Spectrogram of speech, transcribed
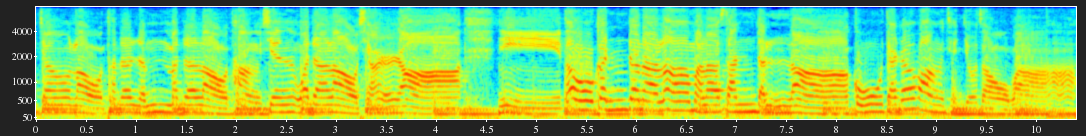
叫老唐这人们这老唐仙，我这老仙儿啊，你都跟着那老马了三针啦，鼓点这往前就走吧。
